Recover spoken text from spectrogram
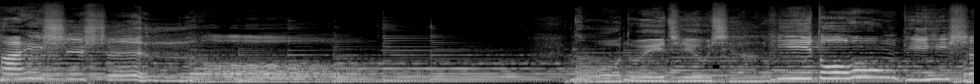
海市蜃楼驼队就像移动的沙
